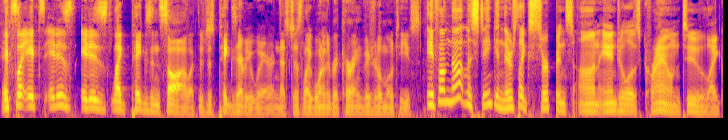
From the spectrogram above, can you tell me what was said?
It's like it's it is it is like pigs in Saw. Like there's just pigs everywhere, and that's just like one of the recurring visual motifs. If I'm not mistaken, there's like serpents on Angela's crown too, like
